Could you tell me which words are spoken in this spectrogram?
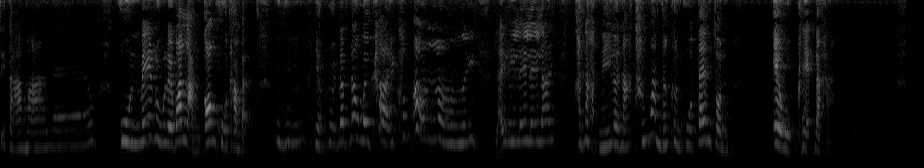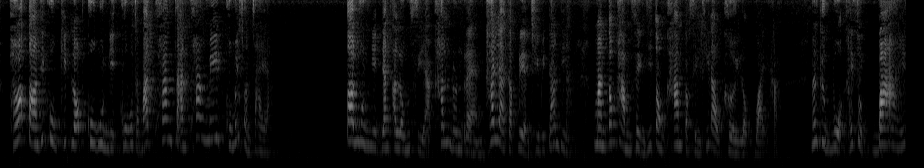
สิตามาแล้วคุณไม่ ว่าหลังกล้องครูทำแบบอยากรวยแบบนอกเมืองขายของออนไลน์ไล่ไล่ไล่ไล่ขนาดนี้เลยนะ ทั้งวันทั้งคืนครูเต้นจนเอวเคล็ดอะคะเพราะตอนที่ครูคิดลบครูหงุดหงิดครูสามารถคว้างจานคว้างมีดครูไม่สนใจอะตอนหงุดหงิดยังอารมณ์เสียขั้นรุนแรง ถ้าอยากจะเปลี่ยนชีวิตด้านดี มันต้องทำสิ่งที่ตรงข้ามกับสิ่งที่เราเคยลบไว้ค่ะ นั่นคือบวกให้สุดบ้าให้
